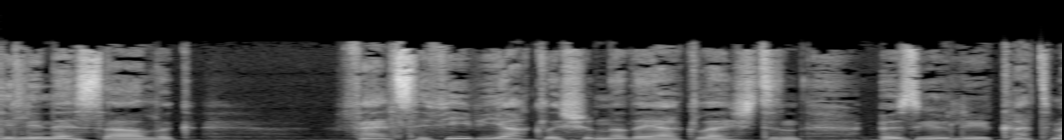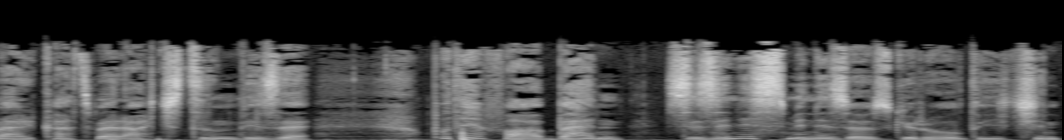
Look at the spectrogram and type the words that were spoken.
diline sağlık. Felsefi bir yaklaşımla da yaklaştın. Özgürlüğü katmer katmer açtın bize.'' Bu defa ben sizin isminiz özgür olduğu için,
